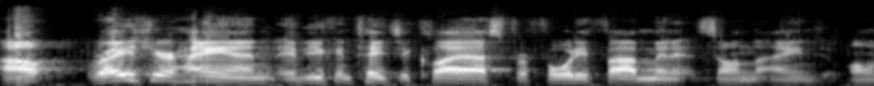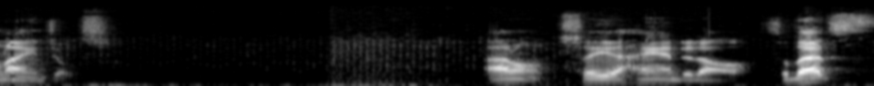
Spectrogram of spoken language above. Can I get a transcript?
I'll, raise your hand if you can teach a class for 45 minutes on the angel on angels. I don't see a hand at all. So that's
